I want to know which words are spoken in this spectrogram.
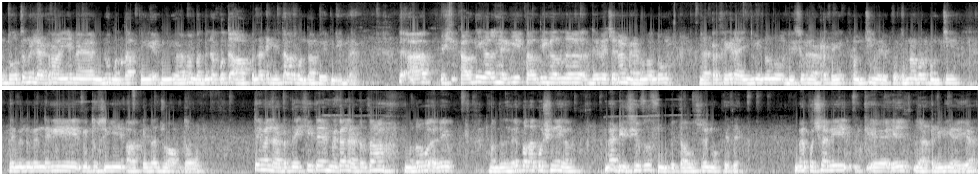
ਦੋ ਤਿੰਨ ਲੈਟਰ ਆਈਆਂ, ਮੈਂ ਮੈਨੂੰ ਬੰਦਾ ਪੇਡ ਨਹੀਂ ਹੋਇਆ, ਮੈਂ ਬੰਦੇ ਨੇ ਖੁਦ ਆਪ ਕੰਟੈਕਟ ਕੀਤਾ, ਪਰ ਬੰਦਾ ਪੇਡ ਨਹੀਂ ਹੋਇਆ। ਤੇ ਆ ਕੱਲ ਦੀ ਗੱਲ ਹੈਗੀ ਕੱਲ ਦੀ ਗੱਲ ਦੇ ਵਿੱਚ ਨਾ ਮੈਡਮ ਵੱਲੋਂ ਲੈਟਰ ਫੇਰ ਆਈ ਜੀ ਉਹਨਾਂ ਨੂੰ ਡੀਸੀ ਲੈਟਰ ਫੇਰ ਪਹੁੰਚੀ ਮੇਰੇ ਕੋਲ, ਉਹਨਾਂ ਕੋਲ ਪਹੁੰਚੀ। ਤੇ ਮੈਨੂੰ ਕਹਿੰਦੇ ਕਿ ਵੀ ਤੁਸੀਂ ਆ ਕੇ ਦਾ ਜਵਾਬ ਦਿਓ। ਤੇ ਮੈਂ ਲੈਟਰ ਦੇਖੀ ਤੇ ਮੈਂ ਕਿਹਾ ਲੈਟਰ ਤਾਂ ਮਤਲਬ ਇਹਦੇ ਬੰਦੇ ਦਾ ਪਤਾ ਕੁਛ ਨਹੀਂ ਹੈਗਾ। ਮੈਂ ਡੀਸੀ ਨੂੰ ਫੋਨ ਕੀਤਾ ਉਸੇ ਮੌਕੇ ਤੇ। ਮੈਂ ਪੁੱਛਿਆ ਵੀ ਕਿ ਇਹ ਲੈਟਰ ਜਿਹੜੀ ਆਈ ਆ,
